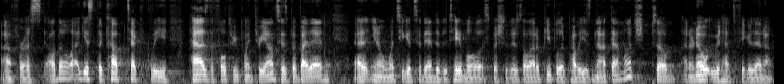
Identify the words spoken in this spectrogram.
uh, for us. Although I guess the cup technically has the full 3.3 ounces, but by then, uh, you know, once you get to the end of the table, especially there's a lot of people, it probably is not that much. So I don't know. We would have to figure that out.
